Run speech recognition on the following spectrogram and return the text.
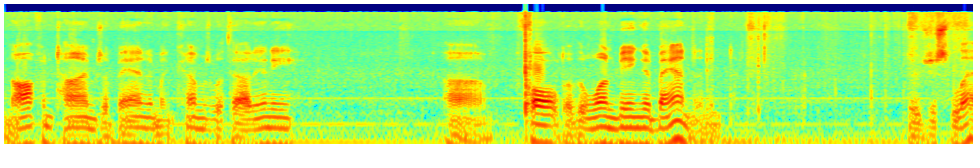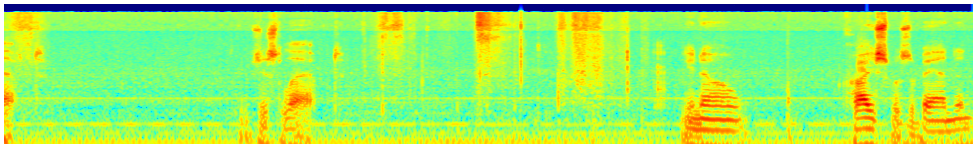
And oftentimes abandonment comes without any um, fault of the one being abandoned. They're just left. They're just left. You know, Christ was abandoned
